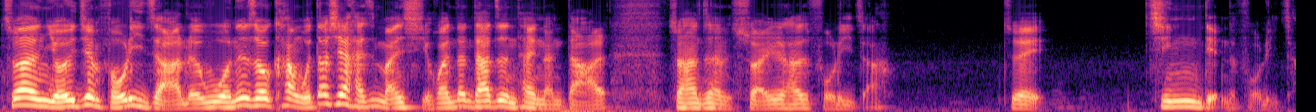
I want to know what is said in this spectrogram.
虽然有一件佛利扎的，我那时候看，我到现在还是蛮喜欢，但它真的太难搭了。虽然它真的很帅，因为它是佛利扎，最经典的佛利扎。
